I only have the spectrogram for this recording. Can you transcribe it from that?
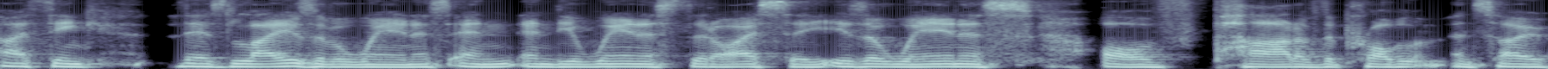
I think there's layers of awareness and and the awareness that I see is awareness of part of the problem. And so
